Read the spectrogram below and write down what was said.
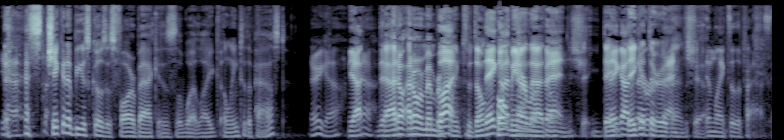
yeah, it's not- chicken abuse goes as far back as what, like A Link to the Past? There you go. Yeah. Yeah, I don't, I don't remember. But Link to, don't they quote got me their on that. revenge. Don't- They, They, got they their get their revenge, revenge. Yeah. in Link to the Past.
